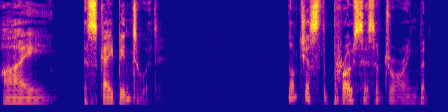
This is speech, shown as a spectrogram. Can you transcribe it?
I escape into it. Not just the process of drawing, but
